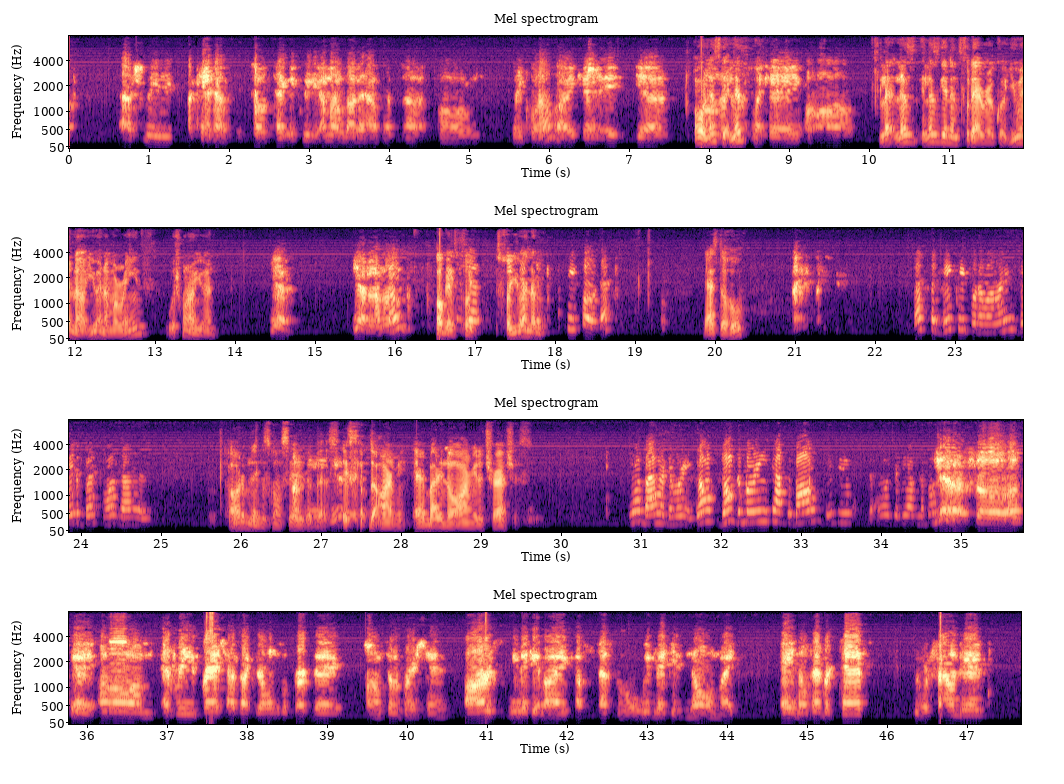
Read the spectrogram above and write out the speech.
actually, I can't have. So technically, I'm not allowed to have WhatsApp. Um, Marine Corps like, hey, yeah. Oh, let's get let's like, hey, uh, let, let's let's get into that real quick. You in the you in the Marines? Which one are you in? yeah, yeah. No, no, told Okay, so so you in that's the the people. That's that's the who? that's the big people. The Marines, they're the best ones out here. All them niggas gonna say they're the best, except the Army. Everybody know Army the trashes. Yeah, but I heard the Marines. Don't don't the Marines have the balls? They do. The ones that be having the balls. Yeah, so okay, um, every branch has like their own little birthday um celebration. Ours, we make it like a festival. We make it known like, hey, November tenth, we were founded.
